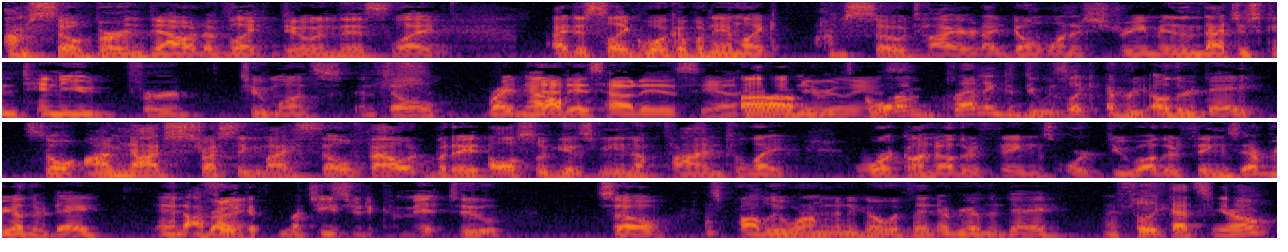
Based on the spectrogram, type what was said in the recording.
I'm so burned out of like doing this. Like, I just like woke up one day, and I'm like, I'm so tired. I don't want to stream, and then that just continued for two months until right now. That is how it is. Yeah, Um, it really so is. What I'm planning to do is like every other day, so I'm not stressing myself out, but it also gives me enough time to like work on other things or do other things every other day, and I feel Right. like that's much easier to commit to. So that's probably where I'm going to go with it every other day. I feel like that's you know,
